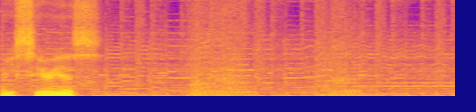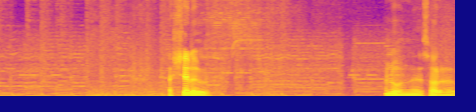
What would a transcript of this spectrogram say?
Are you serious? I should have. I'm doing this. Hold up.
